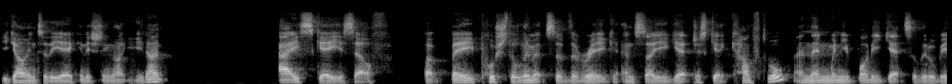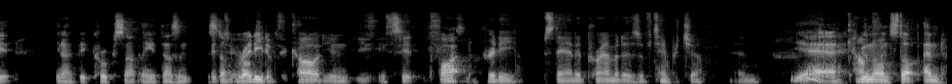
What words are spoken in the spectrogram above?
you go into the air conditioning. Like, you don't A, scare yourself, but B, push the limits of the rig. And so you get just get comfortable. And then when your body gets a little bit, you know, a bit crook something, it doesn't, it's not ready hot, to too cold. You, you sit fight. pretty standard parameters of temperature, and Yeah, you're non-stop. And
